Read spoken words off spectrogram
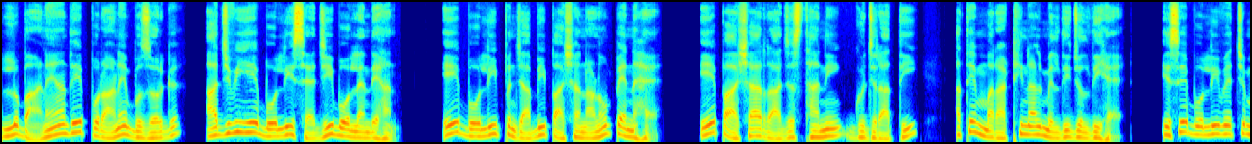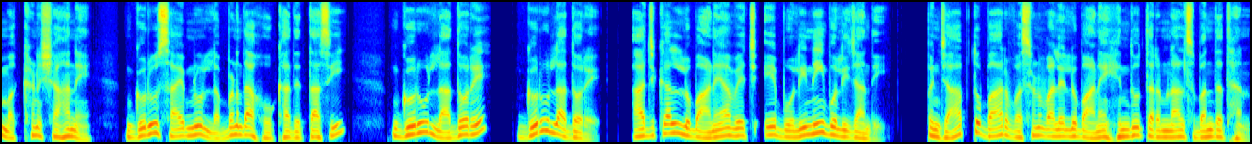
ਲੁਬਾਣਿਆਂ ਦੇ ਪੁਰਾਣੇ ਬਜ਼ੁਰਗ ਅੱਜ ਵੀ ਇਹ ਬੋਲੀ ਸਹਿਜੀ ਬੋਲ ਲੈਂਦੇ ਹਨ। ਇਹ ਬੋਲੀ ਪੰਜਾਬੀ ਭਾਸ਼ਾ ਨਾਲੋਂ ਭਿੰਨ ਹੈ। ਇਹ ਭਾਸ਼ਾ ਰਾਜਸਥਾਨੀ, ਗੁਜਰਾਤੀ ਅਤੇ ਮਰਾਠੀ ਨਾਲ ਮਿਲਦੀ-ਜੁਲਦੀ ਹੈ। ਇਸੇ ਬੋਲੀ ਵਿੱਚ ਮੱਖਣ ਸ਼ਾਹ ਨੇ ਗੁਰੂ ਸਾਹਿਬ ਨੂੰ ਲੱਭਣ ਦਾ ਹੋਖਾ ਦਿੱਤਾ ਸੀ। ਗੁਰੂ ਲਾਦੋਰੇ ਗੁਰੂ ਲਾਦੋਰੇ ਅੱਜਕੱਲ ਲੁਬਾਣਿਆਂ ਵਿੱਚ ਇਹ ਬੋਲੀ ਨਹੀਂ ਬੋਲੀ ਜਾਂਦੀ। ਪੰਜਾਬ ਤੋਂ ਬਾਹਰ ਵਸਣ ਵਾਲੇ ਲੁਬਾਣੇ ਹਿੰਦੂ ਧਰਮ ਨਾਲ ਸੰਬੰਧਿਤ ਹਨ,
